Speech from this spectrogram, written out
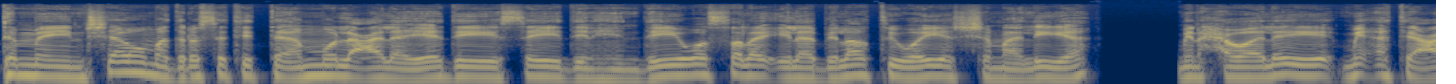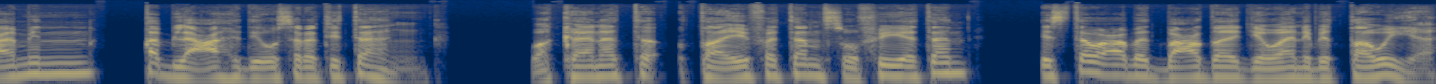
تم إنشاء مدرسة التأمل على يد سيد هندي وصل إلى بلاد وي الشمالية من حوالي مئة عام قبل عهد أسرة تانغ. وكانت طائفة صوفية استوعبت بعض جوانب الطاوية.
